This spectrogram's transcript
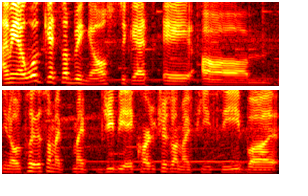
I mean, I would get something else to get a, um, you know, play this on my, my GBA cartridges on my PC, but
